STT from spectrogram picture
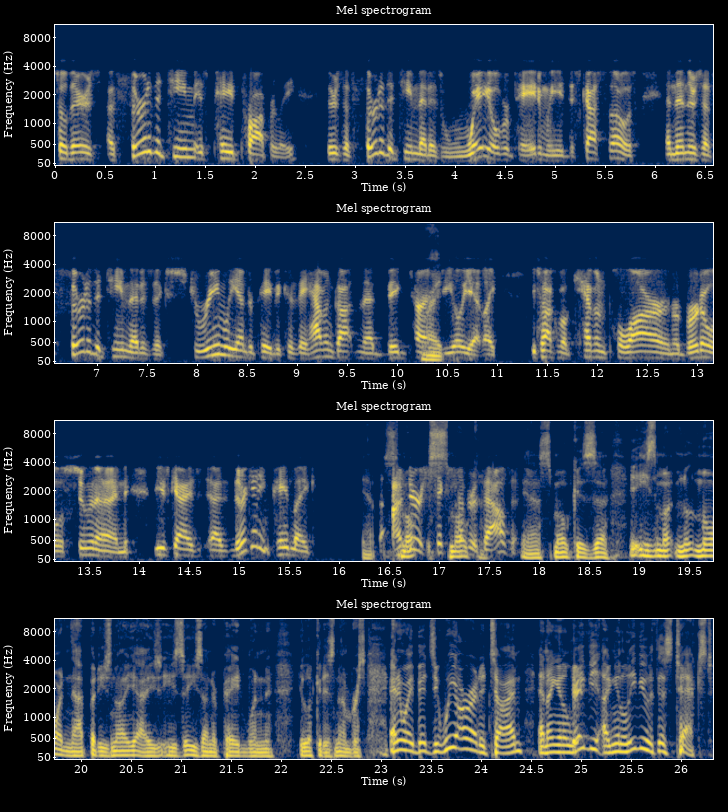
So there's a third of the team is paid properly. There's a third of the team that is way overpaid, and we discussed those. And then there's a third of the team that is extremely underpaid because they haven't gotten that big time Right. deal yet. Like you talk about Kevin Pillar and Roberto Osuna, and these guys, uh, they're getting paid like yeah. under Smoak- six Smoak- hundred thousand. Yeah, Smoak is. Uh, he's m- m- more than that, but he's not. Yeah, he's, he's he's underpaid when you look at his numbers. Anyway, Bidsy, we are out of time, and I'm going to leave you. I'm going to leave you with this text.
